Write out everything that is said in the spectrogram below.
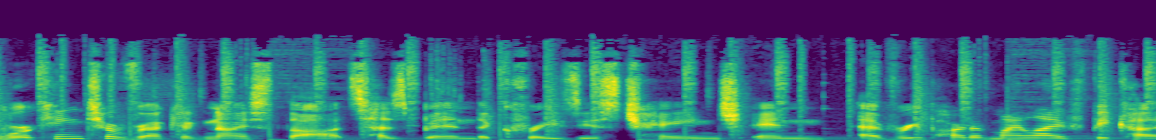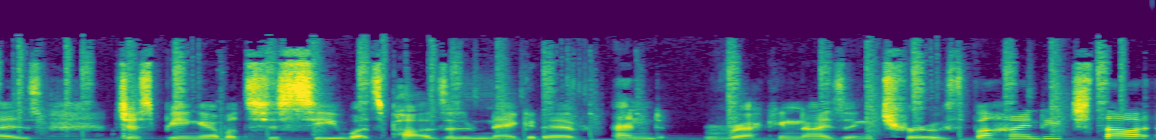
Working to recognize thoughts has been the craziest change in every part of my life because just being able to see what's positive, negative, and recognizing truth behind each thought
